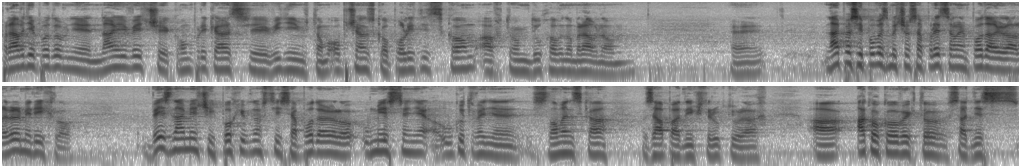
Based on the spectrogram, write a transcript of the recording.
pravdepodobne najväčšie komplikácie vidím v tom občansko-politickom a v tom duchovno-mravnom. E, najprv si povedzme, čo sa predsa len podarilo, ale veľmi rýchlo bez najmenších pochybností sa podarilo umiestnenie a ukotvenie Slovenska v západných štruktúrach. A akokoľvek to sa dnes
